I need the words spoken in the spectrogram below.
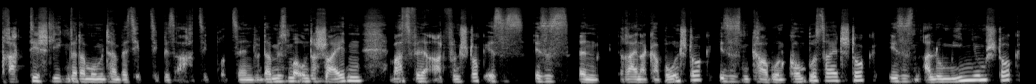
Praktisch liegen wir da momentan bei 70 bis 80 Prozent. Und da müssen wir unterscheiden, was für eine Art von Stock ist es. Ist es ein reiner Carbonstock? Stock? Ist es ein Carbon Composite Stock? Ist es ein Aluminiumstock?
